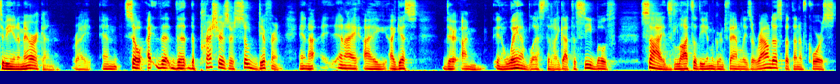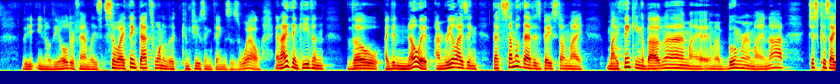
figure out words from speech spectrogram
to be an american right? And so I, the, the the pressures are so different. And i and i i, I guess there i'm in a way i'm blessed that i got to see both sides lots of the immigrant families around us but then of course the you know the older families. So i think that's one of the confusing things as well. And i think even though i didn't know it i'm realizing that some of that is based on my my thinking about ah, am i am I a boomer? Am i not? Just because I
